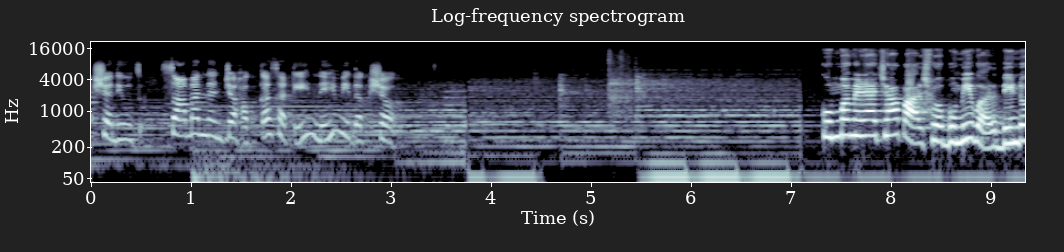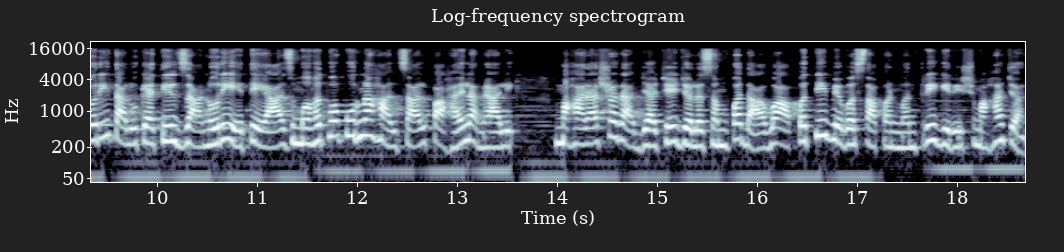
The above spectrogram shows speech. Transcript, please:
दक्ष न्यूज सामान्यांच्या हक्कासाठी नेहमी दक्ष. कुंभमेळ्याच्या पार्श्वभूमीवर दिंडोरी तालुक्यातील जानोरी येथे आज महत्त्वपूर्ण हालचाल पाहायला मिळाली. महाराष्ट्र राज्याचे जलसंपदा व आपत्ती व्यवस्थापन मंत्री गिरीश महाजन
